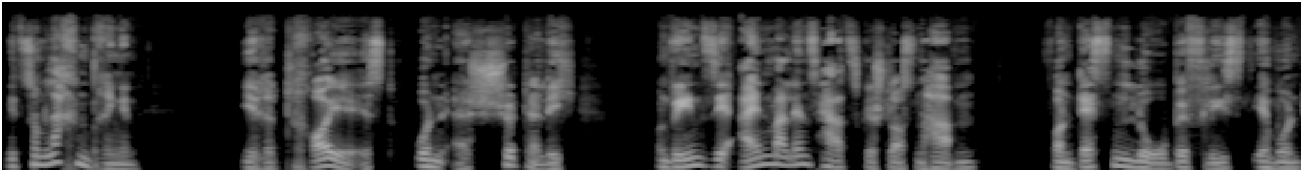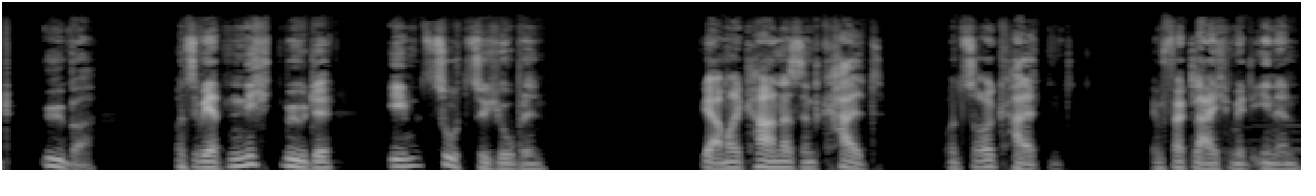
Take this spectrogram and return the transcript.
wie zum Lachen bringen. Ihre Treue ist unerschütterlich, und wen sie einmal ins Herz geschlossen haben, von dessen Lobe fließt ihr Mund über, und sie werden nicht müde, ihm zuzujubeln. Wir Amerikaner sind kalt und zurückhaltend im Vergleich mit ihnen.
